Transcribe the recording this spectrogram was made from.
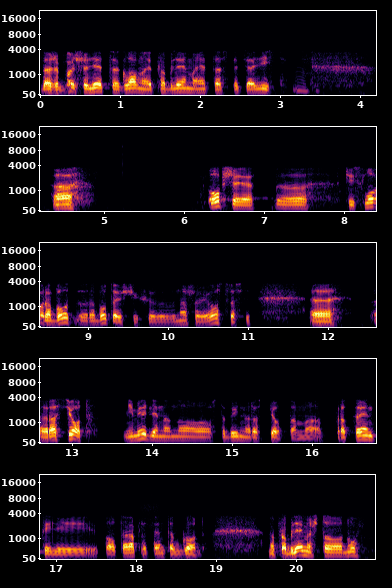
даже больше лет главная проблема это специалисты. Mm. Э, общее э, число работ, работающих в нашей отрасли э, растет немедленно, но стабильно растет, там процент или полтора процента в год. Но проблема, что ну, Э,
